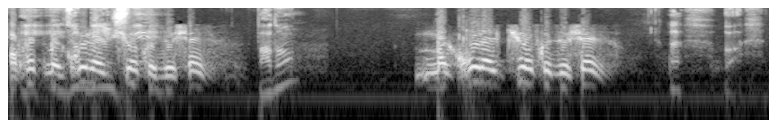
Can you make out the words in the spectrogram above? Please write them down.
En fait, Macron, il a bien le cul entre deux chaises. Pardon? Macron, il a le cul entre deux chaises. Euh, ah,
